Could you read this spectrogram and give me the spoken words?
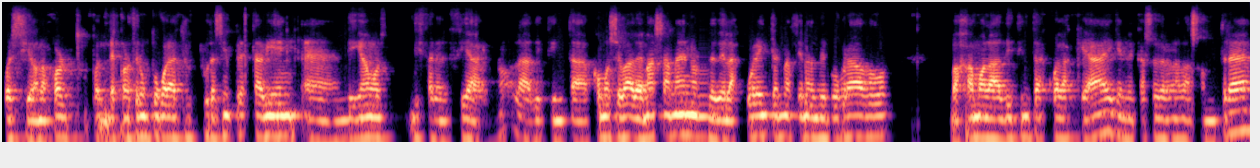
Pues si a lo mejor pues, desconocer un poco la estructura siempre está bien, eh, digamos, diferenciar, ¿no? Las distintas, cómo se va de más a menos desde la Escuela Internacional de Posgrado, bajamos a las distintas escuelas que hay, que en el caso de Granada son tres,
